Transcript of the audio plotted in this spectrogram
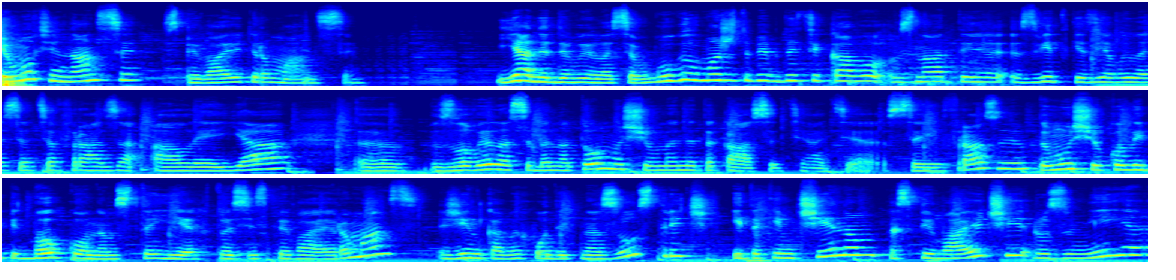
Чому фінанси співають романси? Я не дивилася в Google, може тобі буде цікаво знати, звідки з'явилася ця фраза, але я е, зловила себе на тому, що в мене така асоціація з цією фразою. Тому що коли під балконом стоїть хтось і співає романс, жінка виходить на зустріч і таким чином, співаючи, розуміє,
